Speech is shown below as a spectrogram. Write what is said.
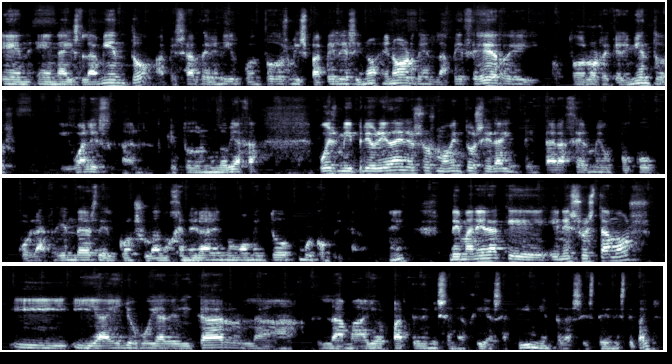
en, aislamiento, a pesar de venir con todos mis papeles en orden, la PCR y con todos los requerimientos iguales al que todo el mundo viaja, pues mi prioridad en esos momentos era intentar hacerme un poco con las riendas del consulado general en un momento muy complicado. ¿eh? De manera que en eso estamos y, a ello voy a dedicar la, mayor parte de mis energías aquí mientras esté en este país.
